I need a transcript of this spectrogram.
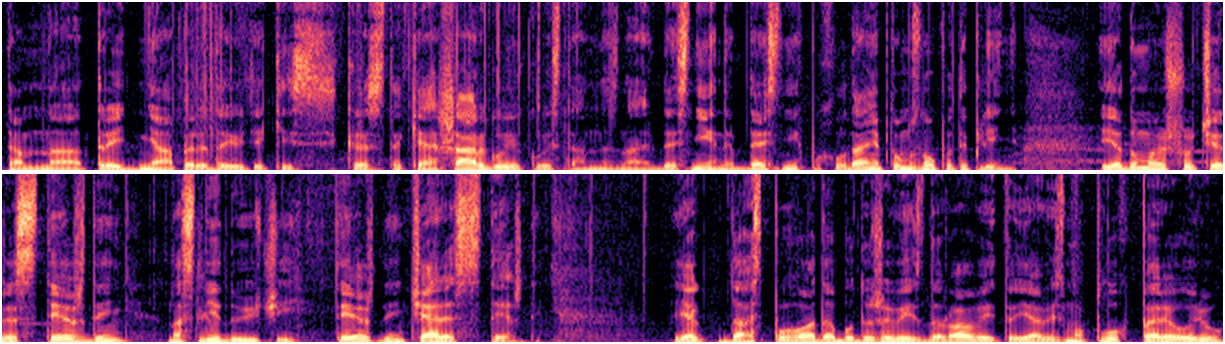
Там на три дня передають якісь, таке шаргу якусь, там, не знаю, де сніг, не де сніг, похолодання, потім знову потепління. І я думаю, що через тиждень, наслідуючий тиждень, через тиждень, як дасть погода, буду живий, здоровий, то я візьму плуг, переорю,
